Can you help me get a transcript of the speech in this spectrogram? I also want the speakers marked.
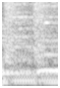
Speaker 1: What you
